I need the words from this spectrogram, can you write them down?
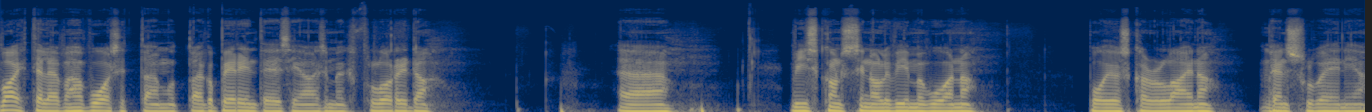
vaihtelee vähän vuosittain, mutta aika perinteisiä on esimerkiksi Florida, ää, Wisconsin oli viime vuonna, Pohjois-Carolina, Mm. Pennsylvania.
